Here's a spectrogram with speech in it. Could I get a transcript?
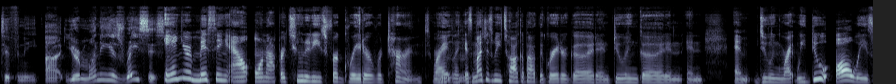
Tiffany, uh, your money is racist. And you're missing out on opportunities for greater returns, right? Like Mhm. as much as we talk about the greater good and doing good and and and doing right, we do always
